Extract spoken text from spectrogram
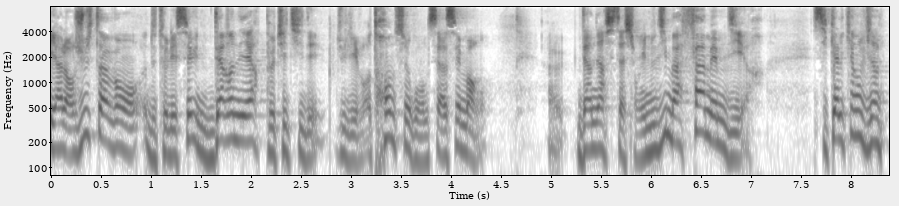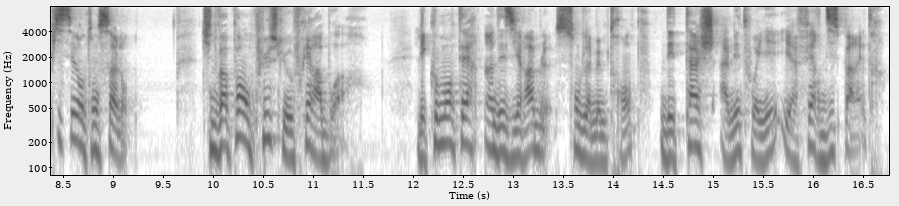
Et alors juste avant de te laisser une dernière petite idée du livre, 30 secondes, c'est assez marrant. Euh, dernière citation, il nous dit ma femme aime dire si quelqu'un vient pisser dans ton salon, tu ne vas pas en plus lui offrir à boire. Les commentaires indésirables sont de la même trempe, des tâches à nettoyer et à faire disparaître.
